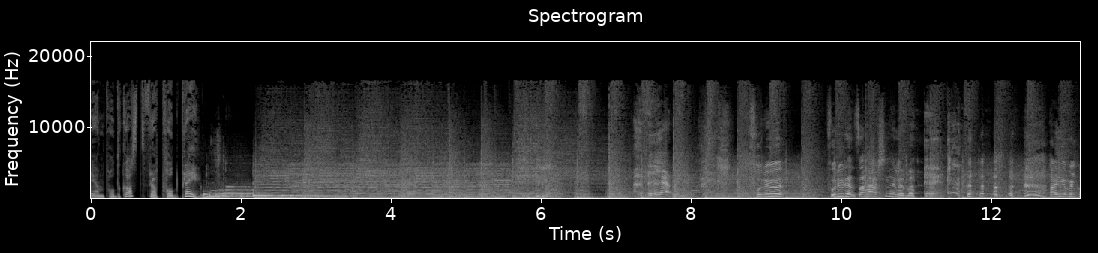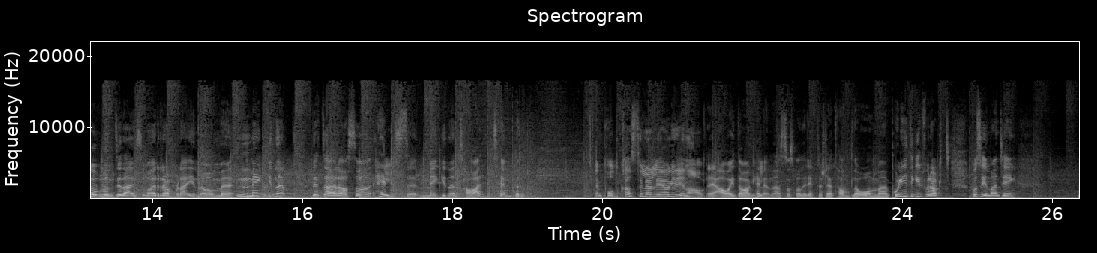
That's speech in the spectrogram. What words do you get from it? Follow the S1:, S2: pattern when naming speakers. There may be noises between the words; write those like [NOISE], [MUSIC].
S1: En podkast fra Podplay.
S2: Får du, får du rensa hersen, Helene? Hei og velkommen til deg som har ramla innom Megne. Dette er altså Helse-Megne tar tempen.
S3: En podkast til å le og grine av.
S2: Ja, og i dag, Helene, så skal det rett og slett handle om politikerforakt. Få si meg en ting.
